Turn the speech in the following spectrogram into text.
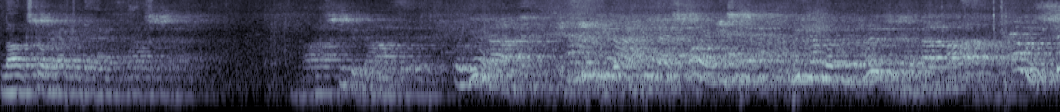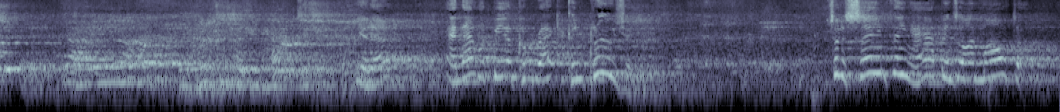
Long story after that. Bob, stupid Bob. Well, you and I, you and I, hear that story. We, come up with conclusions about. That was stupid. You you you know? And that would be a correct conclusion. So the same thing happens on Malta.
